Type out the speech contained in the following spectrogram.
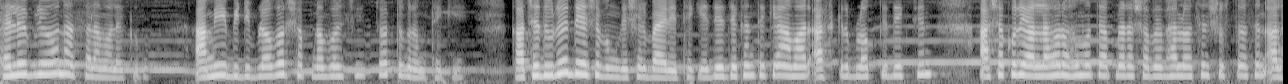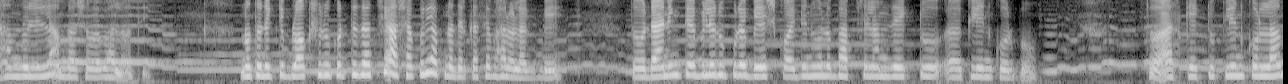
হ্যালো এভরিওয়ান, আসসালামু আলাইকুম। আমি বিডি ব্লগার স্বপ্না বলছি, চট্টগ্রাম থেকে। কাছে দূরে দেশ এবং দেশের বাইরে থেকে যে যেখান থেকে আমার আজকের ব্লগটি দেখছেন, আশা করি আল্লাহর রহমতে আপনারা সবাই ভালো আছেন, সুস্থ আছেন। আলহামদুলিল্লাহ, আমরা সবাই ভালো আছি। নতুন একটি ব্লগ শুরু করতে যাচ্ছি, আশা করি আপনাদের কাছে ভালো লাগবে। তো ডাইনিং টেবিলের উপরে বেশ কয়দিন হলো ভাবছিলাম যে একটু ক্লিন করব। তো আজকে একটু ক্লিন করলাম,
